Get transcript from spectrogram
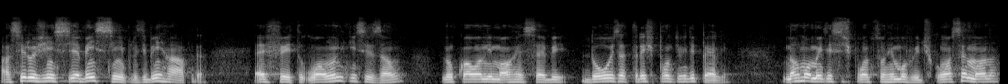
A cirurgia em si é bem simples e bem rápida. É feita uma única incisão, no qual o animal recebe dois a três pontinhos de pele. Normalmente esses pontos são removidos com uma semana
